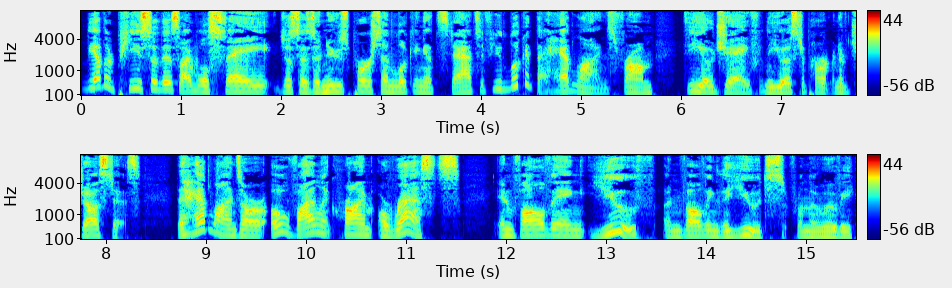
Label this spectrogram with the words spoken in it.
the other piece of this, I will say, just as a news person looking at stats, if you look at the headlines from DOJ, from the U.S. Department of Justice, the headlines are, oh, violent crime arrests involving youth, involving the youths from the movie,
